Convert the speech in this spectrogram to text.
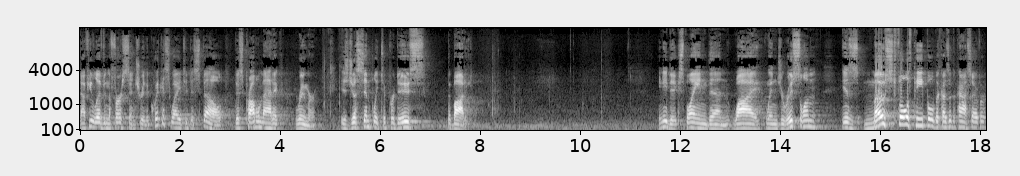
Now, if you lived in the first century, the quickest way to dispel this problematic rumor is just simply to produce the body. You need to explain then why, when Jerusalem is most full of people because of the Passover,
